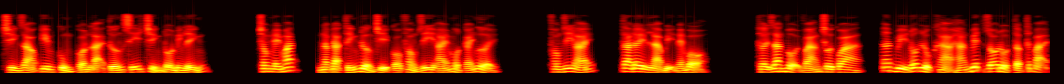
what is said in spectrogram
trình dạo kim cùng còn lại tướng sĩ chỉnh đốn binh lính. Trong nháy mắt, nạp đạt thính đường chỉ có phòng di ái một cái người. Phòng di ái, ta đây là bị ném bỏ. Thời gian vội vàng trôi qua ất bị đốt lục khả hãn biết rõ đột tập thất bại,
